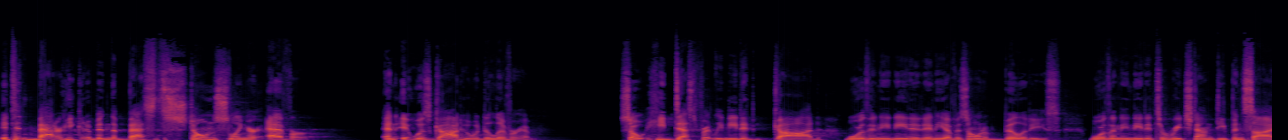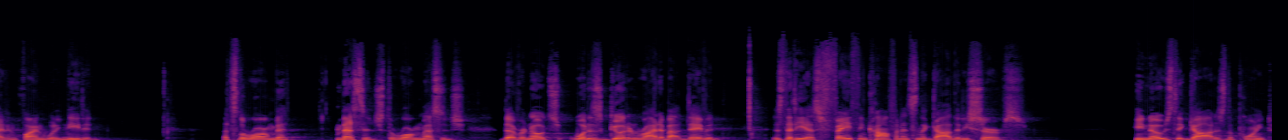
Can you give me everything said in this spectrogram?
it didn't matter. He could have been the best stone slinger ever. And it was God who would deliver him. So he desperately needed God more than he needed any of his own abilities, more than he needed to reach down deep inside and find what he needed. That's the wrong bet message, the wrong message. Dever notes what is good and right about David is that he has faith and confidence in the God that he serves. He knows that God is the point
